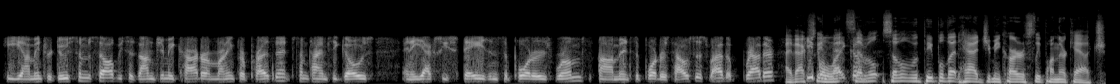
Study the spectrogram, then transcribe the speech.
He um, introduced himself. He says, "I'm Jimmy Carter. I'm running for president." Sometimes he goes and he actually stays in supporters' rooms, um, in supporters' houses, rather. Rather, I've actually People met like him. several of the people that had Jimmy Carter sleep on their couch.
